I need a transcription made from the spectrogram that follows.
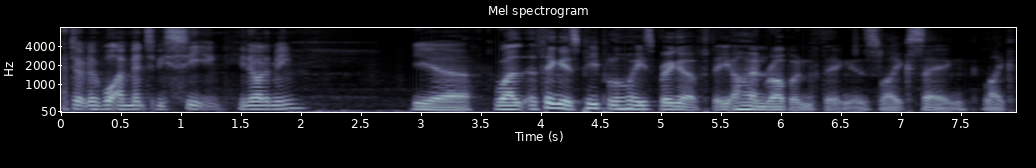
I don't know what I'm meant to be seeing. You know what I mean? Yeah. Well, the thing is, people always bring up the Arjen Robben thing as like saying like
